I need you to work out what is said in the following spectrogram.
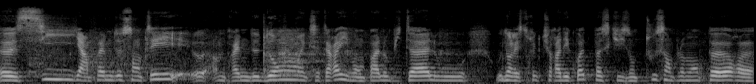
Euh, S'il y a un problème de santé, euh, un problème de dents, etc., ils vont pas à l'hôpital ou, dans les structures adéquates parce qu'ils ont tout simplement peur euh,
